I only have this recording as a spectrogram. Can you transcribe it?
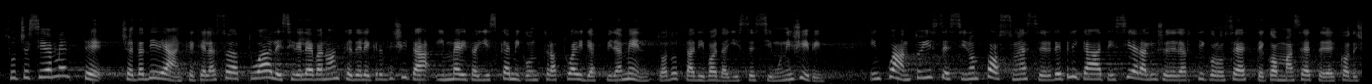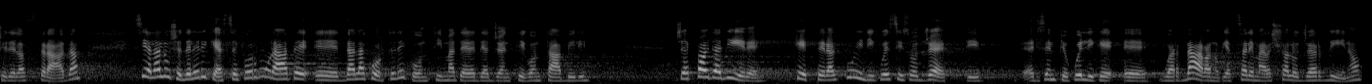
Successivamente c'è da dire anche che alla storia attuale si rilevano anche delle criticità in merito agli schemi contrattuali di affidamento adottati poi dagli stessi municipi, in quanto gli stessi non possono essere replicati sia alla luce dell'articolo 7,7 del Codice della strada, sia alla luce delle richieste formulate eh, dalla Corte dei Conti in materia di agenti contabili. C'è poi da dire che per alcuni di questi soggetti, ad esempio quelli che eh, guardavano Piazzale Maresciallo Giardino,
